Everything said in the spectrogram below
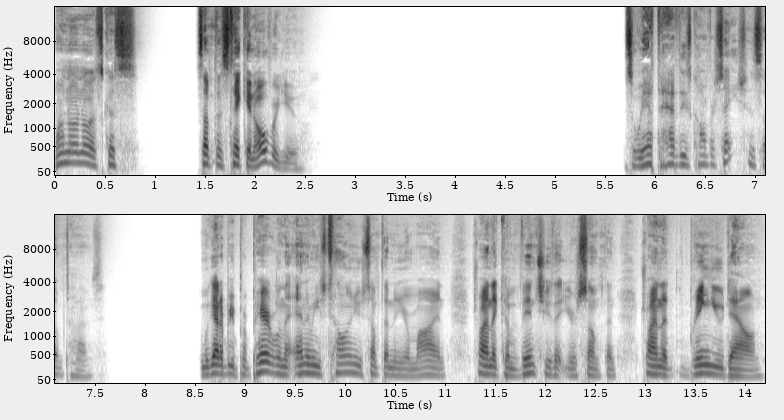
No, no, no. It's because something's taken over you. So we have to have these conversations sometimes. We got to be prepared when the enemy's telling you something in your mind, trying to convince you that you're something, trying to bring you down.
